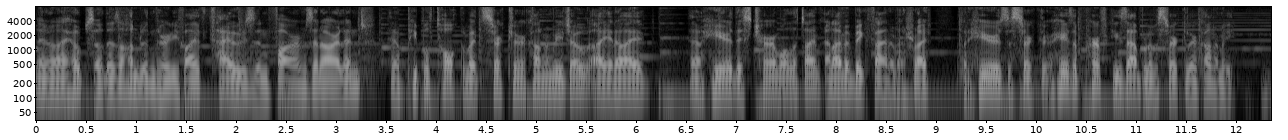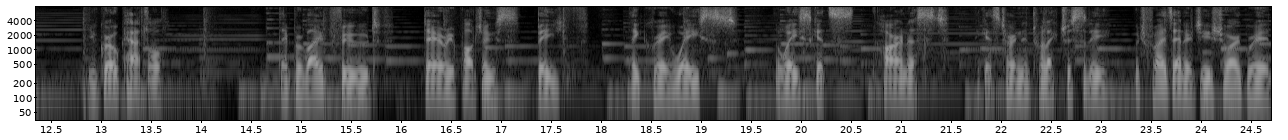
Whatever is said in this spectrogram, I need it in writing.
You know, I hope so. There's 135,000 farms in Ireland. You know, people talk about circular economy, Joe. I, you know, I, you know, hear this term all the time, and I'm a big fan of it, right? But here's a circular. Here's a perfect example of a circular economy. You grow cattle. They provide food, dairy produce, beef. They create waste. The waste gets harnessed. It gets turned into electricity, which provides energy to our grid.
